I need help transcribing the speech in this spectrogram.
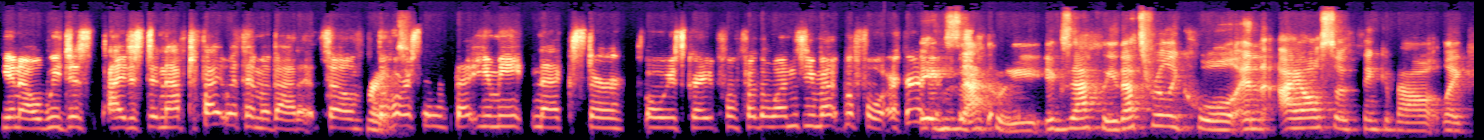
you know we just i just didn't have to fight with him about it. So right. the horses that you meet next are always grateful for the ones you met before. Exactly exactly. That's really cool. And i also think about like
